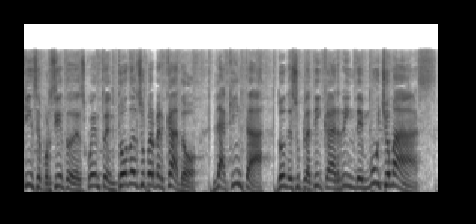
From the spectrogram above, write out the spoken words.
15% de descuento en todo el supermercado. La Quinta, donde su platica rinde mucho más.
